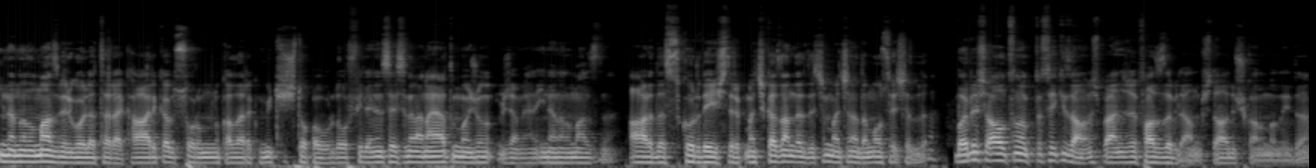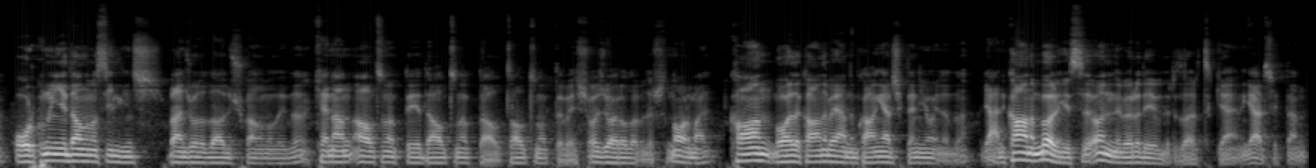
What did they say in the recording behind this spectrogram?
inanılmaz bir gol atarak, harika bir sorumluluk alarak müthiş topa vurdu. O filenin sesini ben hayatım boyunca unutmayacağım yani inanılmazdı. Arda skoru değiştirip maçı kazandırdığı için maçın adamı o seçildi. Barış 6.8 almış. Bence fazla bile almış. Daha düşük almalıydı. Orkun'un 7 alması ilginç. Bence o da daha düşük almalıydı. Kenan 6.7, 6.6, 6.5 o civar olabilir. Normal. Kaan, bu arada Kaan'ı beğendim. Kaan gerçekten iyi oynadı. Yani Kaan'ın bölgesi ön libero diyebiliriz artık yani gerçekten.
